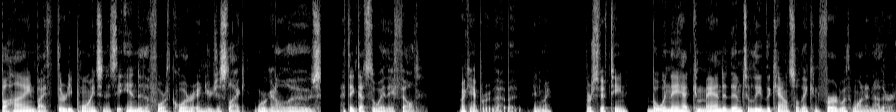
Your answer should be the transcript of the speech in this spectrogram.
behind by 30 points and it's the end of the fourth quarter and you're just like, we're going to lose? I think that's the way they felt. I can't prove that, but anyway. Verse 15 But when they had commanded them to leave the council, they conferred with one another.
